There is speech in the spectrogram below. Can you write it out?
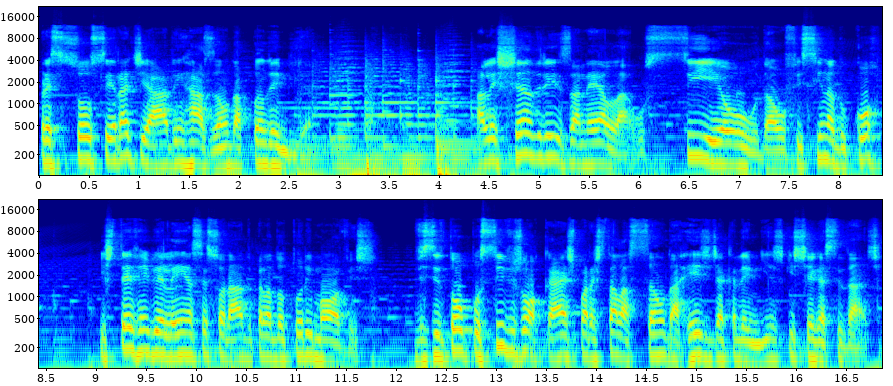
precisou ser adiado em razão da pandemia. Alexandre Zanella, o CEO da Oficina do Corpo, esteve em Belém assessorado pela Doutora Imóveis. Visitou possíveis locais para a instalação da rede de academias que chega à cidade.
